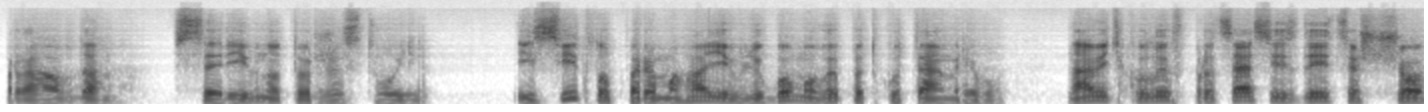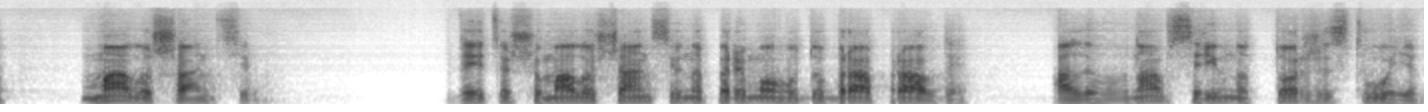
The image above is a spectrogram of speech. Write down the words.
Правда все рівно торжествує. І світло перемагає в будь-якому випадку темряву. Навіть коли в процесі здається, що мало шансів. Здається, що мало шансів на перемогу добра, правди, але вона все рівно торжествує.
